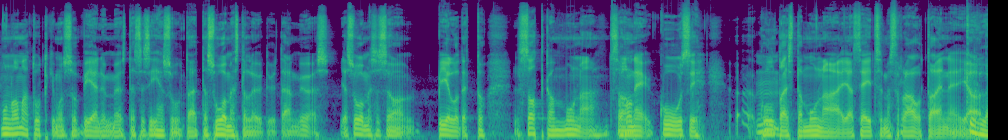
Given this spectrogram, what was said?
Mun oma tutkimus on vienyt myös tässä siihen suuntaan, että Suomesta löytyy tämä myös. Ja Suomessa se on piilotettu sotkan munaan. Se on Oho. ne kuusi. Kultaista munaa ja seitsemäs rautainen. Ja, Kyllä,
